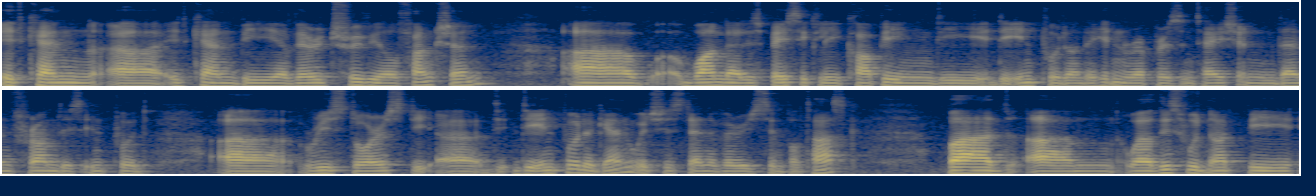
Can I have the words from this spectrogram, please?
it can, uh, it can be a very trivial function, uh, one that is basically copying the, the input on the hidden representation, then from this input uh, restores the, uh, the, the input again, which is then a very simple task. But um, well this would not be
